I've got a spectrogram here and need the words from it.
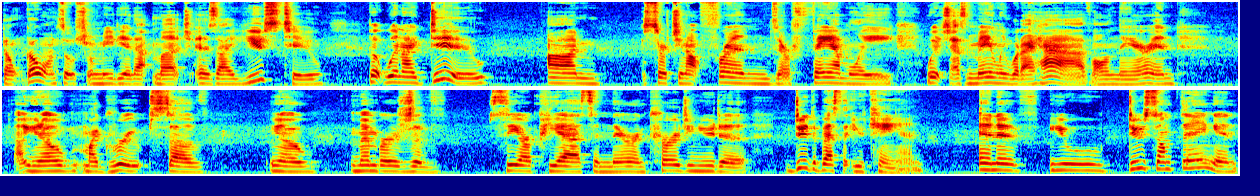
don't go on social media that much as I used to. But when I do, I'm searching out friends or family, which that's mainly what I have on there, and uh, you know my groups of you know members of CRPS, and they're encouraging you to do the best that you can. And if you do something, and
